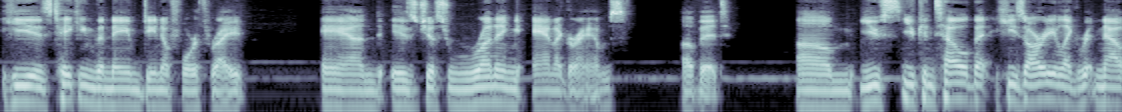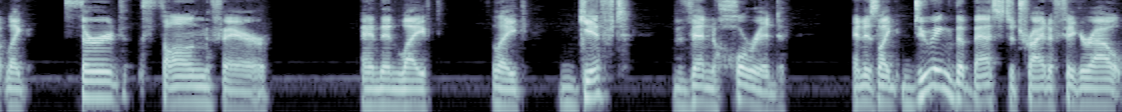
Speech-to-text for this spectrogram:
he is taking the name Dina Forthright and is just running anagrams of it. Um, you you can tell that he's already like written out like third thong fair, and then like like gift, then horrid, and is like doing the best to try to figure out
